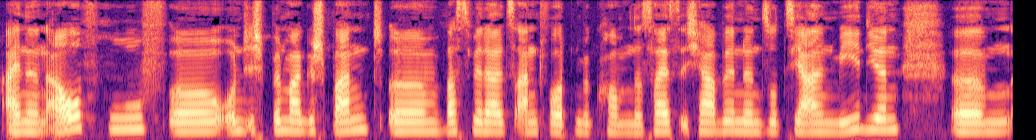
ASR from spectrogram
einen Aufruf äh, und ich bin mal gespannt, äh, was wir da als Antworten bekommen. Das heißt, ich habe in den sozialen Medien ähm,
